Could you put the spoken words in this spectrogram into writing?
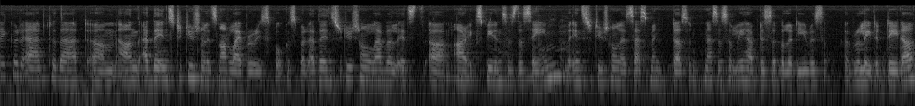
I could add to that, um, on, at the institutional, it's not libraries focused, but at the institutional level, it's uh, our experience is the same. The institutional assessment doesn't necessarily have disability-related data,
